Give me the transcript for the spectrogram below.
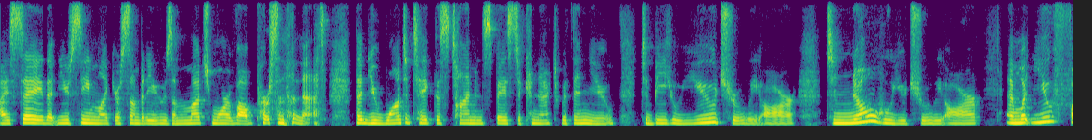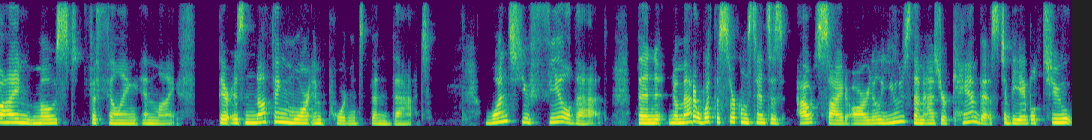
I say that you seem like you're somebody who's a much more evolved person than that, that you want to take this time and space to connect within you, to be who you truly are, to know who you truly are, and what you find most fulfilling in life. There is nothing more important than that. Once you feel that, then no matter what the circumstances outside are, you'll use them as your canvas to be able to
